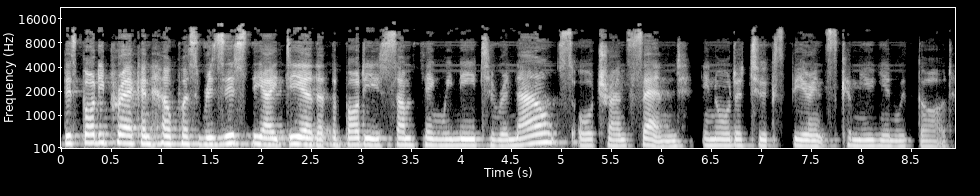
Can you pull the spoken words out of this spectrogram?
This body prayer can help us resist the idea that the body is something we need to renounce or transcend in order to experience communion with God.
